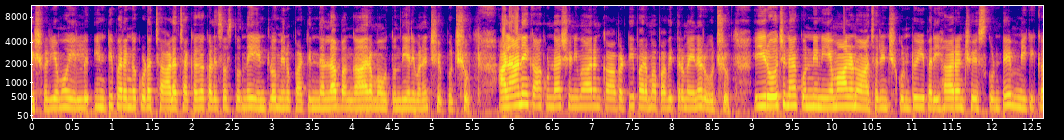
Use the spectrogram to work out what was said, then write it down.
ఐశ్వర్యము ఇల్లు ఇంటి పరంగా కూడా చాలా చక్కగా కలిసి వస్తుంది ఇంట్లో మీరు పట్టిందల్లా బంగారం అవుతుంది అని మనం చెప్పొచ్చు. అలానే కాకుండా శనివారం కాబట్టి పరమ పవిత్రమైన రోజు. ఈ రోజున కొన్ని నియమాలను ఆచరించుకుంటూ ఈ పరిహారం చేసుకుంటే మీకు ఇక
